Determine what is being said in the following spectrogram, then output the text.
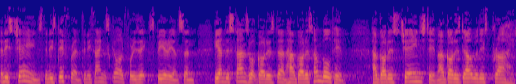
And he's changed and he's different and he thanks God for his experience and he understands what God has done, how God has humbled him, how God has changed him, how God has dealt with his pride,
